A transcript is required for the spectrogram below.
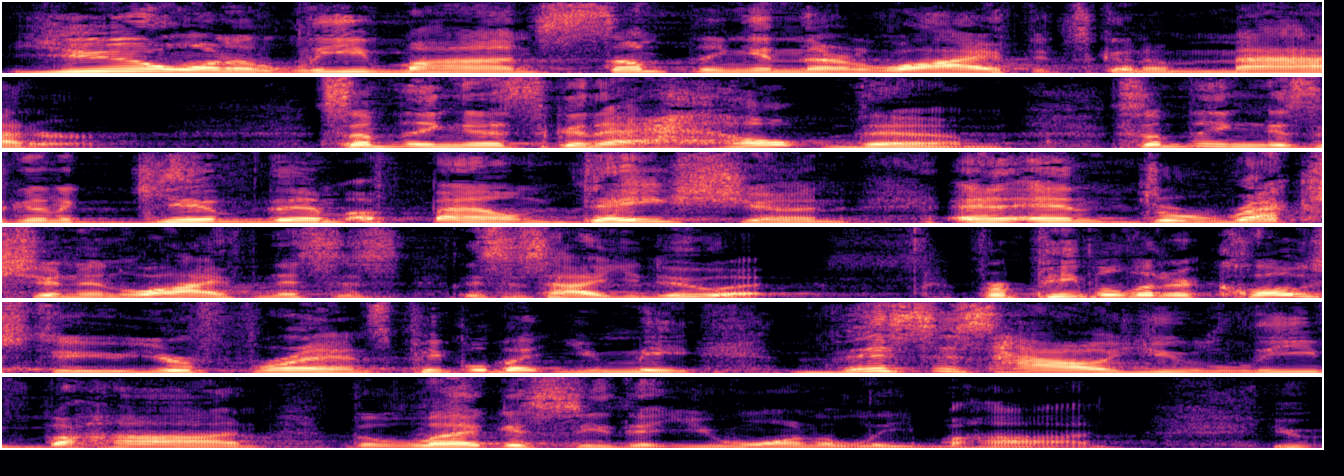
You want to leave behind something in their life that's going to matter. Something that's going to help them. Something that's going to give them a foundation and, and direction in life. And this is, this is how you do it for people that are close to you, your friends, people that you meet. This is how you leave behind the legacy that you want to leave behind. You,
